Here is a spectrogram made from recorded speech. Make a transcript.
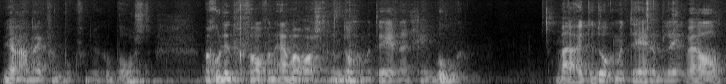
naar aanleiding van het boek van Hugo Borst. Maar goed, in het geval van Emma was er een documentaire en geen boek. Maar uit de documentaire bleek wel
